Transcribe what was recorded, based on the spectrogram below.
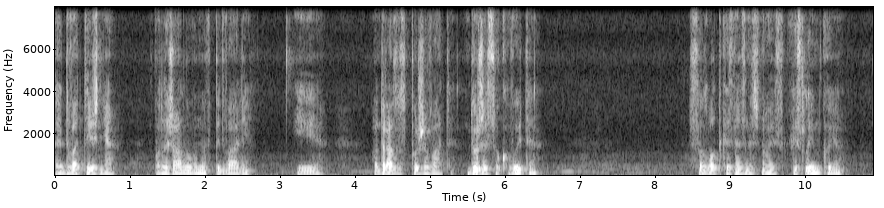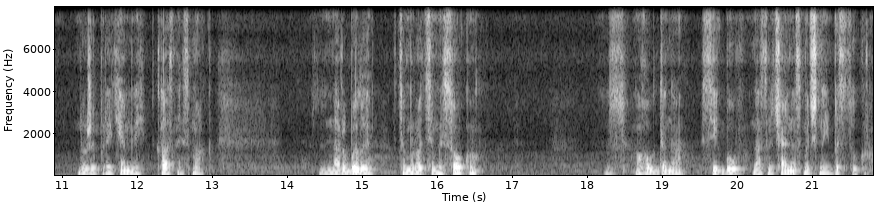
е, два тижні полежало воно в підвалі і одразу споживати. Дуже соковите, солодке з незначною кислинкою. Дуже приємний, класний смак. Наробили цьому році ми соку з Голдена. Сік був надзвичайно смачний, без цукру.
